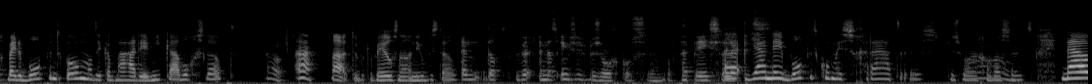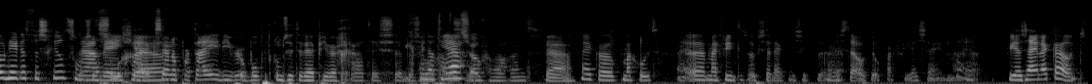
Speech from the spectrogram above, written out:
3,30 bij de bol.com, want ik heb mijn HDMI-kabel gesloopt. Oh. Ah. Nou, toen heb ik even heel snel een nieuw besteld. En dat, en dat is inclusief bezorgkosten? Of heb je Eh, select? ja, nee, bol.com is gratis. Bezorgen Oh. was het. Nou, nee, dat verschilt soms Ja, een sommige beetje. externe partijen die weer op bol.com zitten, daar heb je weer gratis uh, Ik vind dat Ja. zo verwarrend. Ja. Ik ook, maar goed. Eh, mijn vriend heeft ook Select, dus ik bestel ook heel vaak via zijn, eh, Oh via zijn account.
